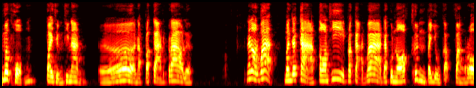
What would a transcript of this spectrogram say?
เมื่อผมไปถึงที่นั่น เออนะประกาศกล้าวเลย แน่นอนว่าบรรยากาศตอนที่ประกาศว่าดากูนอฟขึ้นไปอยู่กับฝั่งรอ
